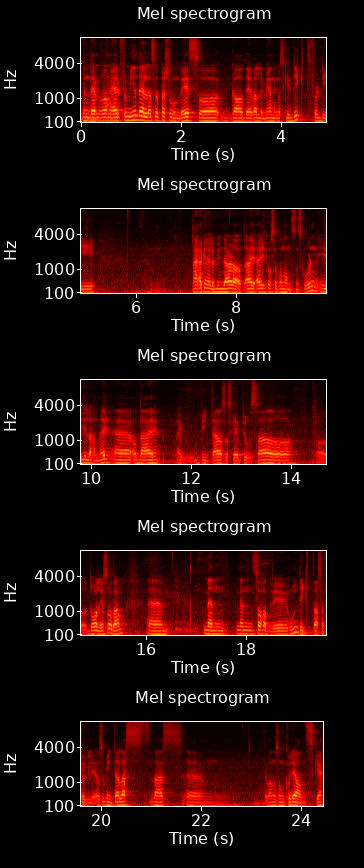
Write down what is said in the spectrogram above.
men det var mer for min del altså personlig så ga det veldig mening å skrive dikt fordi Nei, jeg kan heller begynne der. da, at Jeg, jeg gikk også på Nansen-skolen i Lillehammer. og der begynte jeg å skrive prosa, og, og dårlig sådan. Men, men, så hadde vi om dikta selvfølgelig. Og så begynte jeg å lese, lese um, Det var noen sånn koreanske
